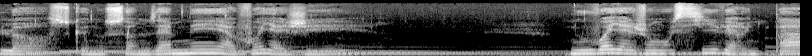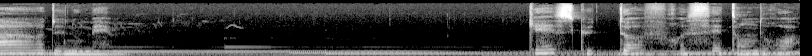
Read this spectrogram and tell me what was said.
Lorsque nous sommes amenés à voyager, nous voyageons aussi vers une part de nous-mêmes. Qu'est-ce que t'offre cet endroit?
